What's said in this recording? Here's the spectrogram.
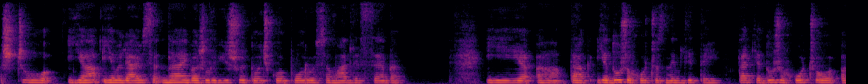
що я являюся найважливішою точкою опорою сама для себе. І е, так, я дуже хочу з ним дітей. Так, я дуже хочу е,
